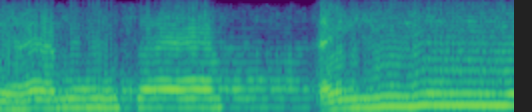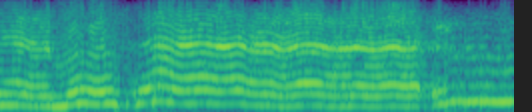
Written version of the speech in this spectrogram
يا موسى أي يا موسى إني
